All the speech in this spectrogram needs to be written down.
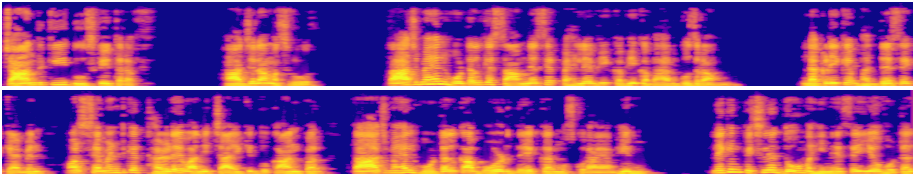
چاند کی دوسری طرف۔ حاجرہ مسرور۔ تاج محل ہوٹل کے سامنے سے پہلے بھی کبھی کبھار گزرا ہوں۔ لکڑی کے بھدے سے کیبن اور سیمنٹ کے تھرڈے والی چائے کی دکان پر تاج محل ہوٹل کا بورڈ دیکھ کر مسکرایا بھی ہوں۔ لیکن پچھلے دو مہینے سے یہ ہوٹل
